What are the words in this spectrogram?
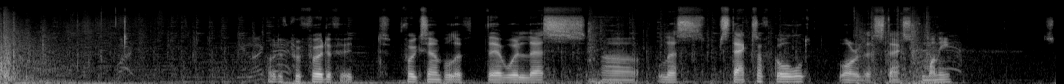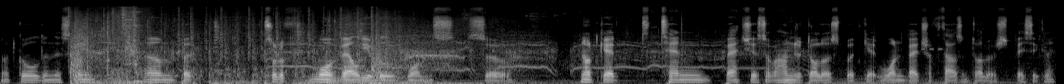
I would have preferred if it, for example, if there were less, uh, less stacks of gold or less stacks of money. It's not gold in this game, um, but sort of more valuable ones. So, not get 10 batches of $100, but get one batch of $1,000, basically.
